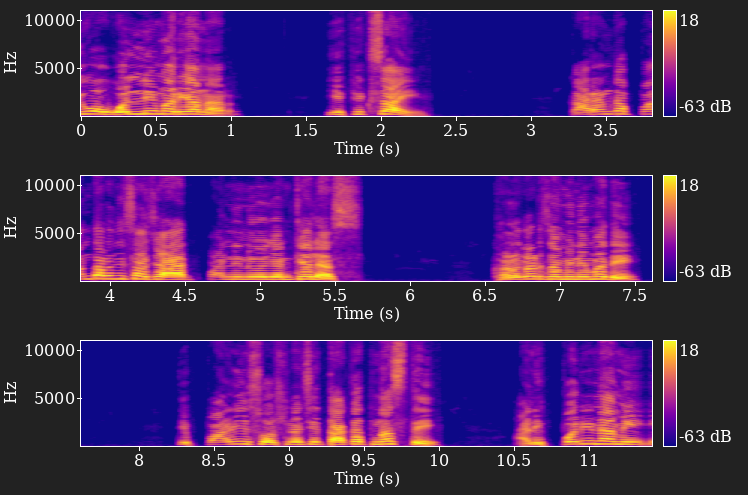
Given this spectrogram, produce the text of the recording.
किंवा वल्लीमर येणार हे फिक्स आहे. कारण का पंधरा दिवसाच्या आत पाणी नियोजन केल्यास खळगड जमिनीमध्ये ती पाणी शोषण्याची ताकद नसते आणि परिणामी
